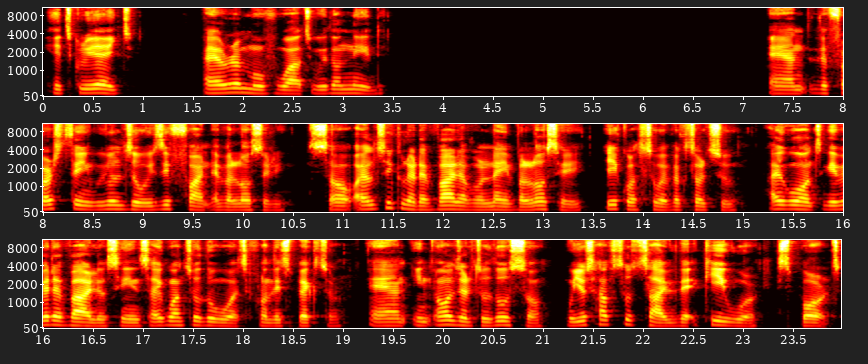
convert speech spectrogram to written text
Hit create. I'll remove what we don't need and the first thing we will do is define a velocity. So I'll declare a variable named velocity equals to a vector2. I won't give it a value since I want to do it from this vector. And in order to do so, we just have to type the keyword export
